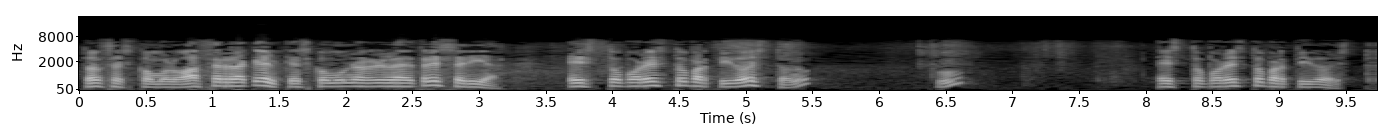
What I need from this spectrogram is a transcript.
Entonces, como lo hace Raquel, que es como una regla de 3, sería esto por esto partido esto, ¿no? ¿Mm? Esto por esto partido esto.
